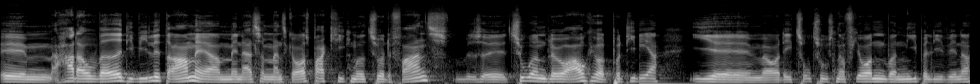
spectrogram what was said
Øhm, har der jo været de vilde dramaer, men altså man skal også bare kigge mod Tour de France. Øh, turen blev afgjort på de der i, øh, hvad var det, i 2014, hvor Nibali vinder.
